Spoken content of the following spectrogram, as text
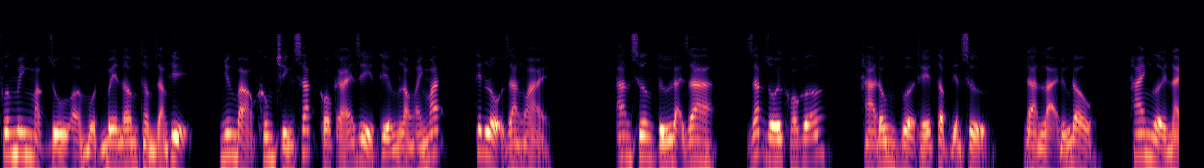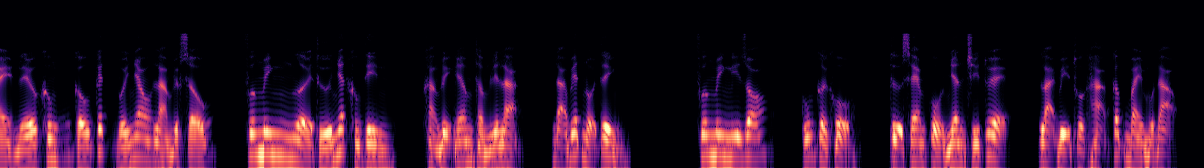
Phương Minh mặc dù ở một bên âm thầm giám thị, nhưng bảo không chính xác có cái gì tiếng long ánh mắt, tiết lộ ra ngoài. An Sương Tứ đại gia, rắc rối khó gỡ, Hà Đông vừa thế tập điện sử, đàn lại đứng đầu, hai người này nếu không cấu kết với nhau làm việc xấu, Phương Minh người thứ nhất không tin, khẳng định âm thầm liên lạc, đã biết nội tình. Phương Minh nghĩ rõ, cũng cười khổ, tự xem cổ nhân trí tuệ, lại bị thuộc hạ cấp 7 một đạo.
